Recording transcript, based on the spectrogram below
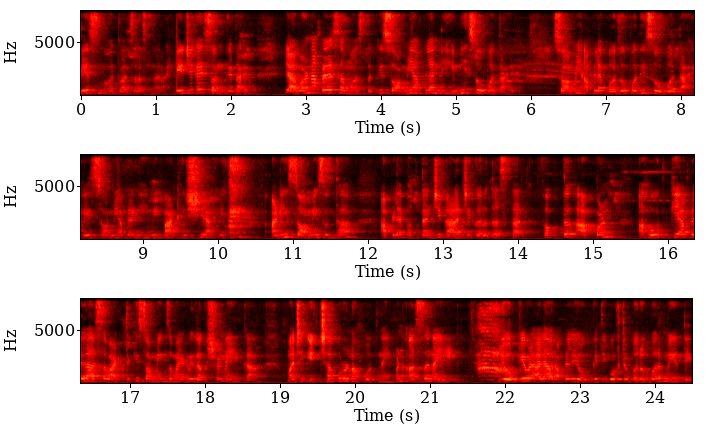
तेच महत्त्वाचं असणार आहे. हे जे काही संकेत आहेत यावरून आपल्याला समजतं की स्वामी आपल्या नेहमी सोबत आहेत. स्वामी आपल्या पदोपदी सोबत आहे स्वामी आपल्या नेहमी पाठीशी आहे आणि स्वामीसुद्धा आपल्या भक्तांची काळजी करत असतात. फक्त आपण आहोत की आपल्याला असं वाटतं की स्वामींचं माझ्याकडे लक्ष नाही आहे का? माझी इच्छा पूर्ण होत नाही पण असं नाही आहे योग्य वेळ आल्यावर आपल्याला योग्य ती गोष्ट बरोबर मिळते.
